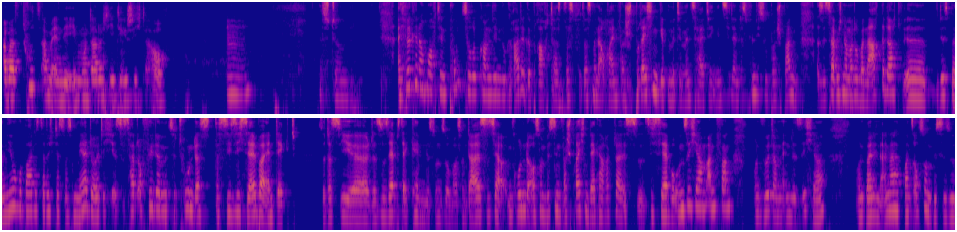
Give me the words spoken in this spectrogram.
Aber es tut es am Ende eben und dadurch geht die Geschichte auf. Mhm. Das stimmt. Ich will gerne nochmal auf den Punkt zurückkommen, den du gerade gebracht hast, dass, dass man auch ein Versprechen gibt mit dem Inciting Incident. Das finde ich super spannend. Also jetzt habe ich nochmal drüber nachgedacht, äh, wie das bei mir im Roman ist, dadurch, dass das mehrdeutig ist. Es hat auch viel damit zu tun, dass, dass sie sich selber entdeckt. So dass sie, äh, so Selbsterkenntnis und sowas. Und da ist es ja im Grunde auch so ein bisschen Versprechen. Der Charakter ist sich selber unsicher am Anfang und wird am Ende sicher. Und bei den anderen hat man es auch so ein bisschen so,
